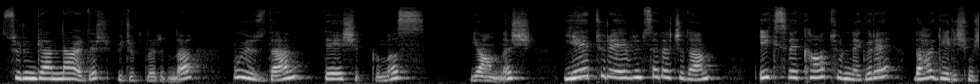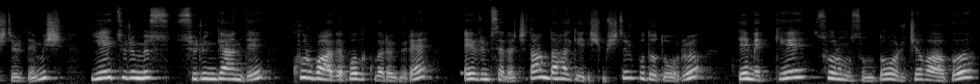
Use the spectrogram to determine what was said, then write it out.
sürüngenlerdir vücutlarında. Bu yüzden D şıkkımız yanlış. Y türü evrimsel açıdan X ve K türüne göre daha gelişmiştir demiş. Y türümüz sürüngendi. Kurbağa ve balıklara göre evrimsel açıdan daha gelişmiştir. Bu da doğru. Demek ki sorumuzun doğru cevabı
